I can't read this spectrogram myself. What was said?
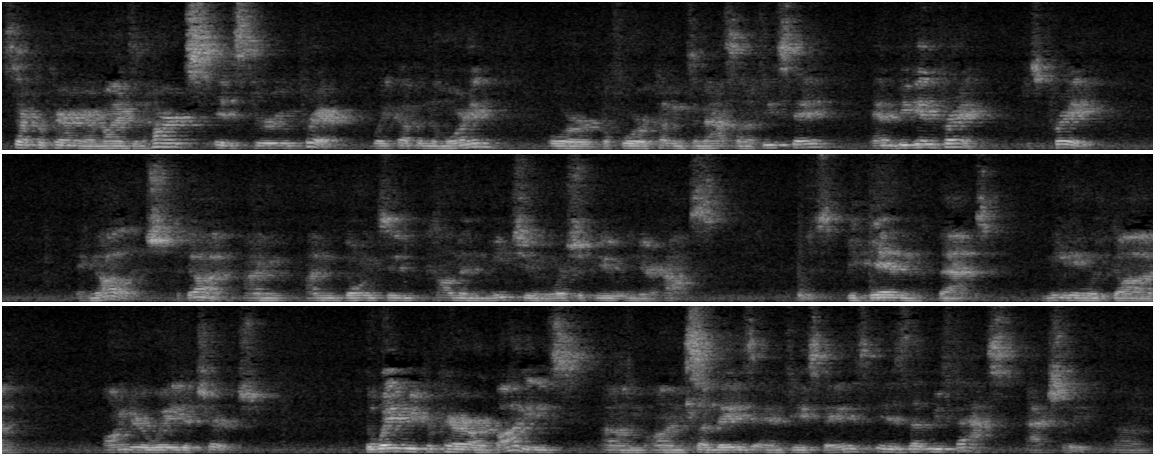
start preparing our minds and hearts is through prayer. Wake up in the morning or before coming to Mass on a feast day and begin praying. Just pray. Acknowledge to God, I'm, I'm going to come and meet you and worship you in your house. Just begin that meeting with God on your way to church. The way we prepare our bodies um, on Sundays and feast days is that we fast, actually. Um,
